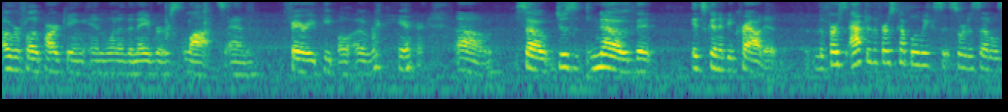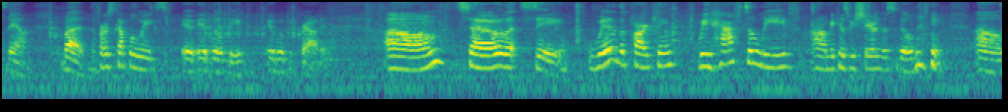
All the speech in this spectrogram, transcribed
overflow parking in one of the neighbors' lots and ferry people over here. Um, so just know that it's going to be crowded. The first after the first couple of weeks, it sort of settles down, but the first couple of weeks, it, it will be it will be crowded. Um, so let's see. With the parking, we have to leave um, because we share this building. um,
